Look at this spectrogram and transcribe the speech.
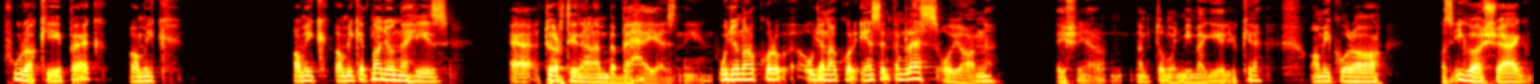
fura képek, amik, amik, amiket nagyon nehéz e, történelembe behelyezni. Ugyanakkor, ugyanakkor én szerintem lesz olyan, és nem tudom, hogy mi megérjük-e, amikor a, az igazság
